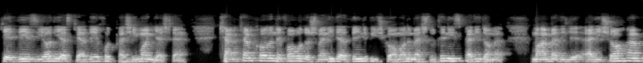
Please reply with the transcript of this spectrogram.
که عده زیادی از کرده خود پشیمان گشتند. کم کم کار نفاق و دشمنی در بین پیشگامان مشروطه نیز پدید آمد. محمد علی شاه هم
